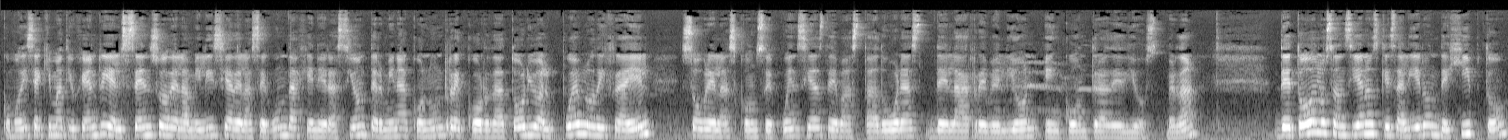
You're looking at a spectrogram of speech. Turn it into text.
Como dice aquí Matthew Henry, el censo de la milicia de la segunda generación termina con un recordatorio al pueblo de Israel sobre las consecuencias devastadoras de la rebelión en contra de Dios, ¿verdad? De todos los ancianos que salieron de Egipto,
